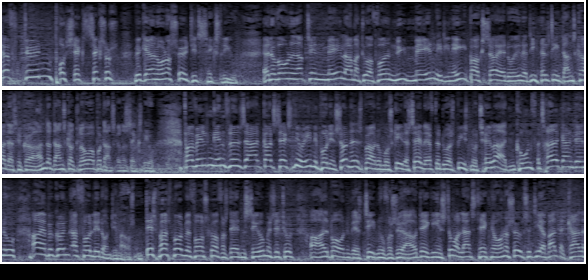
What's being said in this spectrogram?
Løft dynen, projekt Sexus vil gerne undersøge dit sexliv. Er du vågnet op til en mail om, at du har fået en ny mail i din e-boks, så er du en af de heldige danskere, der skal gøre andre danskere klogere på danskernes sexliv. For hvilken indflydelse har et godt sexliv egentlig på din sundhed, spørger du måske dig selv, efter du har spist Nutella af din kone for tredje gang den uge, og er begyndt at få lidt ondt i mausen. Det spørgsmål vil forskere fra Statens Serum Institut og Aalborg Universitet nu forsøge at afdække i en stor landstækkende undersøgelse, de har valgt at kalde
